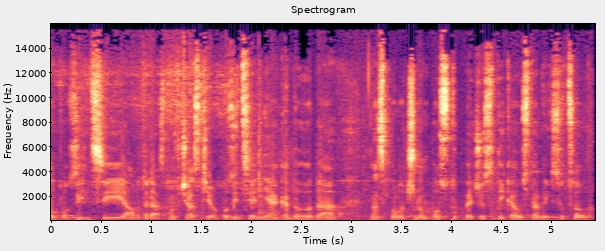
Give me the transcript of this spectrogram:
opozícii, alebo teda aspoň v časti opozície nejaká dohoda na spoločnom postupe, čo sa týka ústavných sudcov?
